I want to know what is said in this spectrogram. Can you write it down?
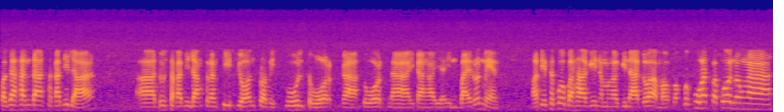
paghahanda sa kanila ah, doon sa kanilang transition from school to work ah, to na ikangaya environment. At ito po bahagi ng mga ginagawa. Mag- Magpupuhat pa po nung ah,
